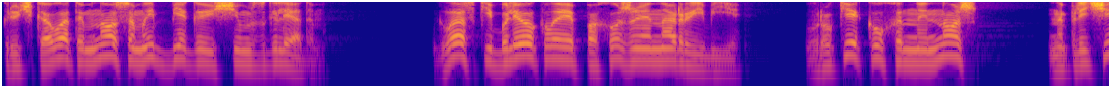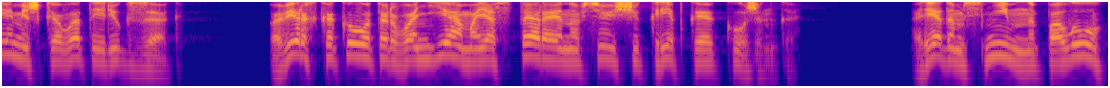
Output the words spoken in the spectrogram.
крючковатым носом и бегающим взглядом. Глазки блеклые, похожие на рыбьи. В руке кухонный нож, на плече мешковатый рюкзак. Поверх какого-то рванья моя старая, но все еще крепкая кожанка. Рядом с ним на полу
